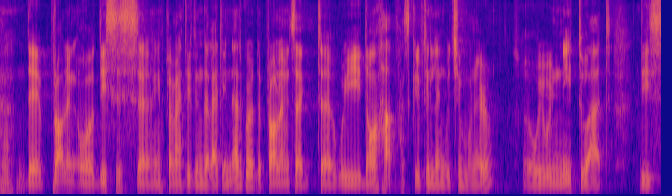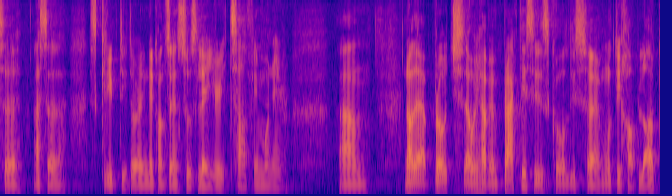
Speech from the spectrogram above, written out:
the problem, or this is uh, implemented in the Lightning Network, the problem is that uh, we don't have a scripting language in Monero, so we will need to add this uh, as a scripted or in the consensus layer itself in Monero. Um, another approach that we have in practice is called this uh, multi-hop lock,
